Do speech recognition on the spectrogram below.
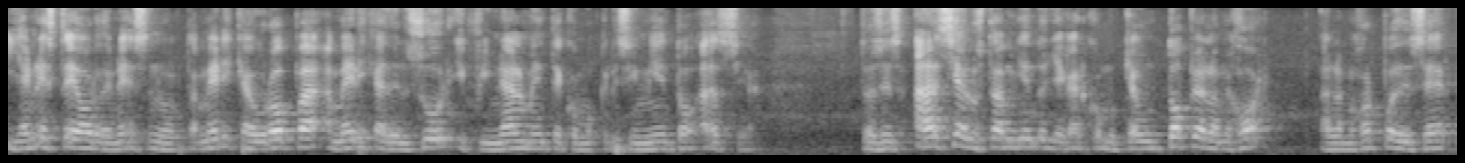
y en este orden es Norteamérica, Europa, América del Sur y finalmente como crecimiento Asia. Entonces Asia lo están viendo llegar como que a un tope a lo mejor, a lo mejor puede ser,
